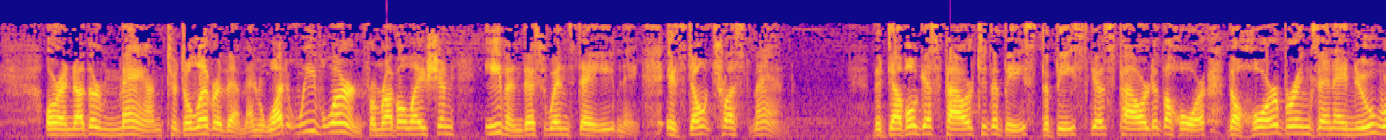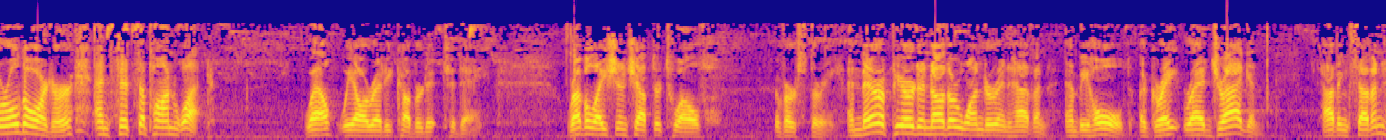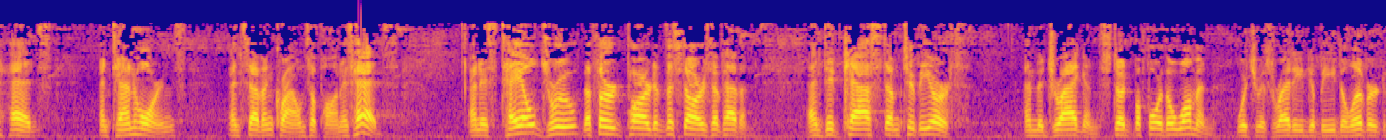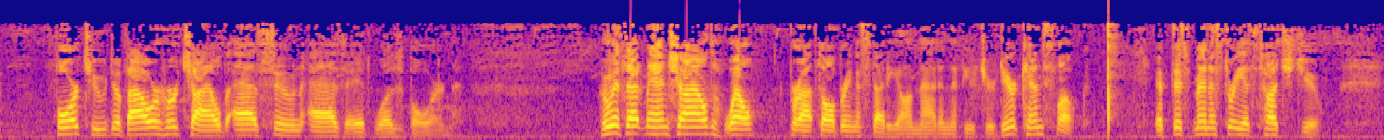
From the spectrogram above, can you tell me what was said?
or another man to deliver them. And what we've learned from Revelation, even this Wednesday evening, is don't trust man. The devil gives power to the beast. The beast gives power to the whore. The whore brings in a new world order and sits upon what? Well, we already covered it today. Revelation chapter 12, verse 3. And there appeared another wonder in heaven, and behold, a great red dragon, having seven heads and ten horns, and seven crowns upon his heads. And his tail drew the third part of the stars of heaven, and did cast them to the earth. And the dragon stood before the woman, which was ready to be delivered, for to devour her child as soon as it was born. Who is that man child? Well, perhaps I'll bring a study on that in the future. Dear kinsfolk, if this ministry has touched you,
